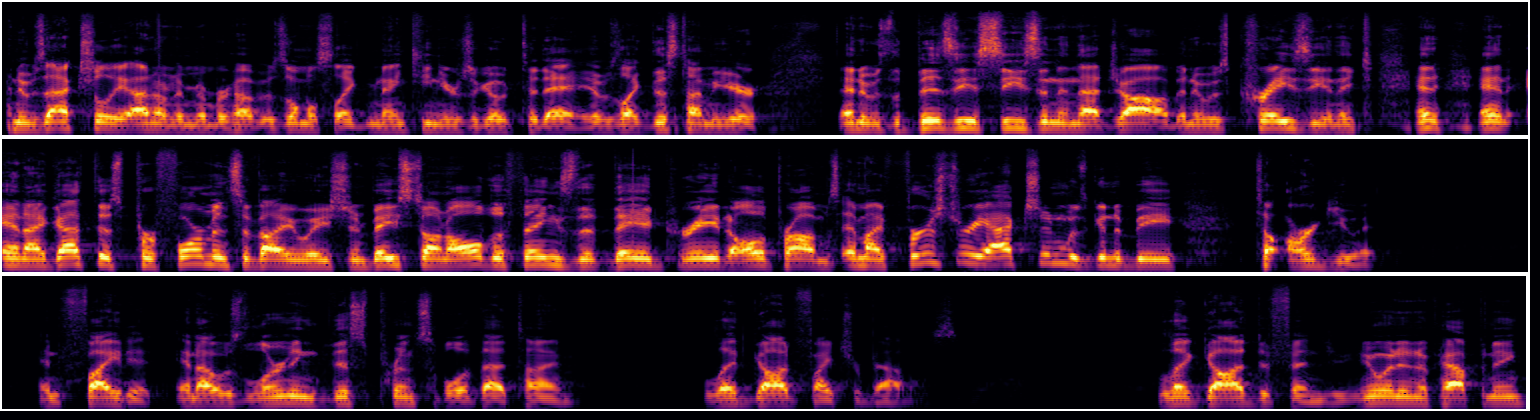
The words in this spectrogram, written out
And it was actually, I don't remember how, it was almost like 19 years ago today. It was like this time of year. And it was the busiest season in that job. And it was crazy. And, they, and, and, and I got this performance evaluation based on all the things that they had created, all the problems. And my first reaction was going to be to argue it and fight it. And I was learning this principle at that time let God fight your battles, let God defend you. You know what ended up happening?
